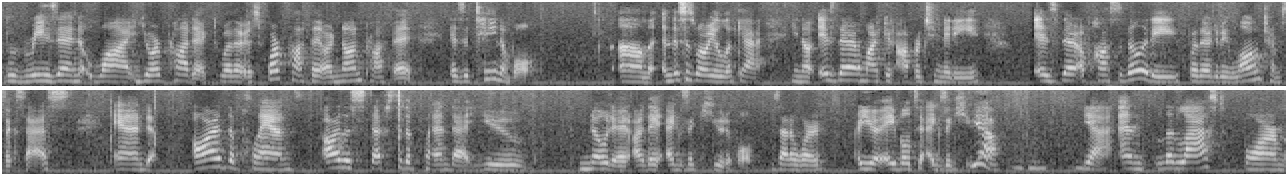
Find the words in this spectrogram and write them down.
the reason why your product, whether it's for profit or nonprofit, is attainable. Um, and this is where we look at, you know, is there a market opportunity? Is there a possibility for there to be long term success? And are the plans, are the steps to the plan that you noted, are they executable? Is that a word? Are you able to execute? Yeah. Yeah, and the last form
